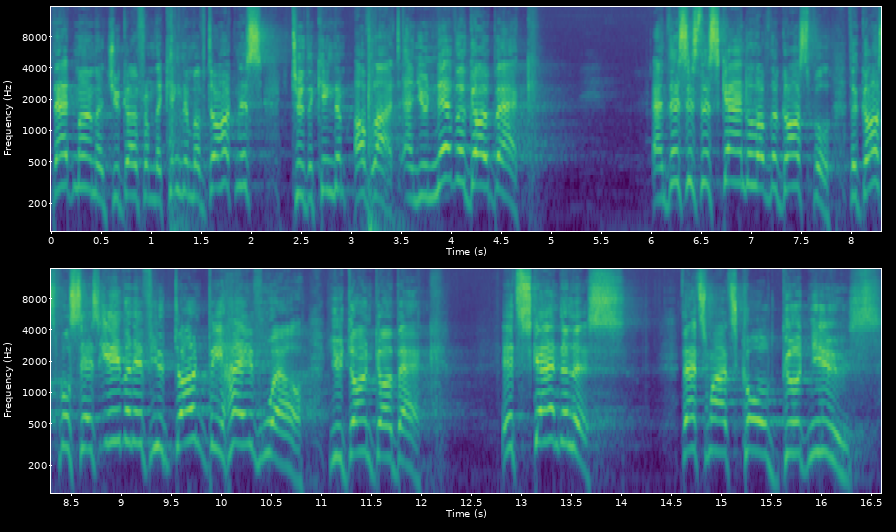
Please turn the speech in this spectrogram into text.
That moment, you go from the kingdom of darkness to the kingdom of light, and you never go back. And this is the scandal of the gospel. The gospel says, even if you don't behave well, you don't go back. It's scandalous. That's why it's called good news.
